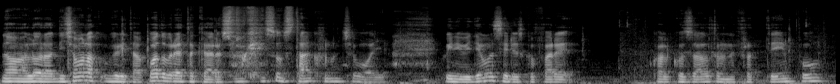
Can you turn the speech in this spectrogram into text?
No, allora, diciamo la verità, qua dovrei attaccare, solo che sono stanco, non c'ho voglia. Quindi vediamo se riesco a fare qualcos'altro nel frattempo.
